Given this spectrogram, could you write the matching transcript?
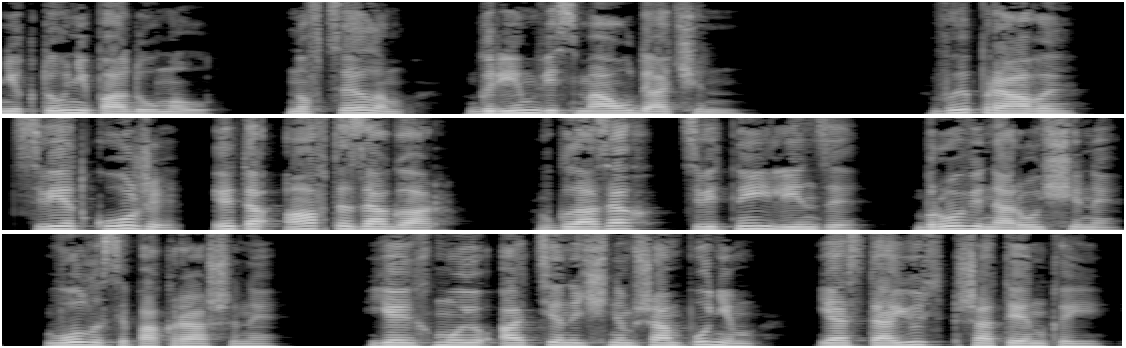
никто не подумал, но в целом грим весьма удачен. Вы правы, цвет кожи – это автозагар. В глазах цветные линзы, брови нарощены, волосы покрашены. Я их мою оттеночным шампунем и остаюсь шатенкой.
